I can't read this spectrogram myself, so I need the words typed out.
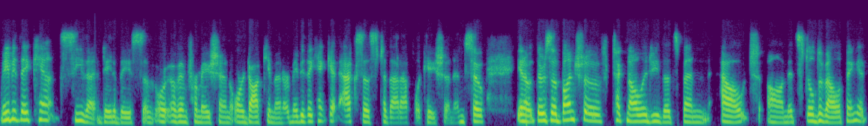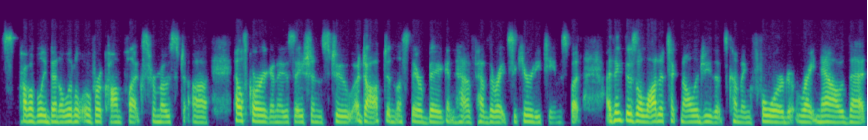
maybe they can't see that database of, of information or document, or maybe they can't get access to that application. And so, you know, there's a bunch of technology that's been out. Um, it's still developing. It's probably been a little over complex for most uh, healthcare organizations to adopt unless they're big and have have the right security teams. But I think there's a lot of technology that's coming forward right now that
